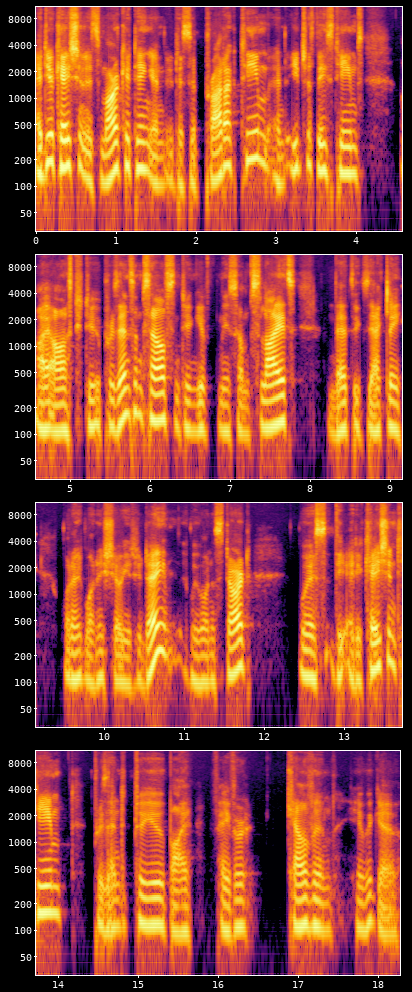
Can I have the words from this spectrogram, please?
education, it's marketing, and it is a product team. And each of these teams I asked to present themselves and to give me some slides. That's exactly what I want to show you today. We want to start with the education team presented to you by Favor Kelvin. Here we go.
